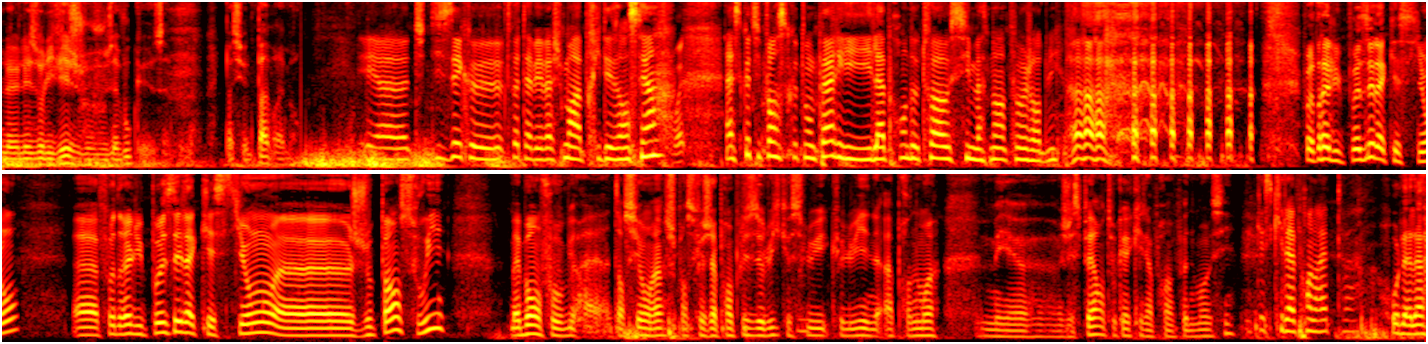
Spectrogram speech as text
Le- les oliviers, je vous avoue que ça me passionne pas vraiment. Et euh, tu disais que toi, tu avais vachement appris des anciens. Ouais. Est-ce que tu penses que ton père, il apprend de toi aussi maintenant un peu aujourd'hui? Faudrait lui poser la question. Euh, faudrait lui poser la question. euh, je pense, oui. Mais bon, faut attention. hein, je pense que j'apprends plus de lui que celui que lui apprend de moi. Mais j'espère en tout cas qu'il apprend un peu de moi aussi. Qu'est-ce qu'il apprendrait de toi? Oh là là,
